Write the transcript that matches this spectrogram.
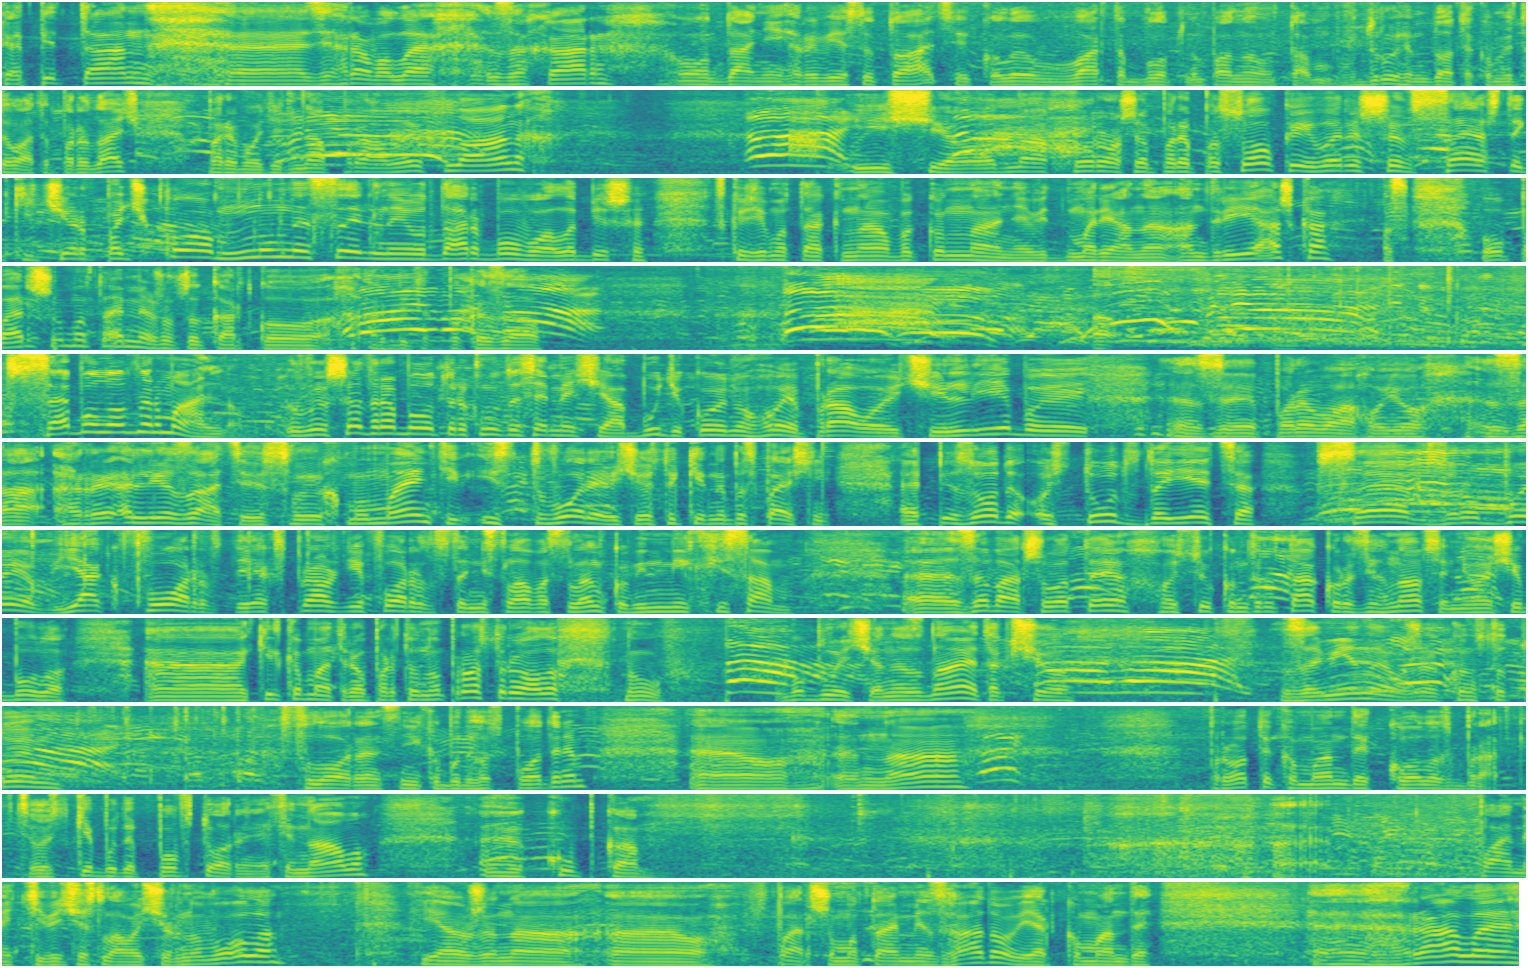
Капітан е, зіграв Олег Захар у даній ігровій ситуації, коли варто було б, напевно, там в другим дотиком віддавати передач, переводять на правий фланг. І ще одна хороша перепасовка і вирішив все ж таки черпачком. Ну, не сильний удар був, але більше, скажімо так, на виконання від Мар'яна Андріяшка. У першому таймі жовту картку арбітр показав. Все було нормально. Лише треба було торкнутися м'яча будь-якою ногою, правою чи лівою, з перевагою за реалізацією своїх моментів і створюючи ось такі небезпечні епізоди. Ось тут, здається, все зробив як Форд, як справжній Форд Станіслав Василенко. Він міг і сам е, завершувати ось цю контратаку, розігнався. В нього ще було е, кілька метрів оперативного простору, але ну, в обличчя не знаю, так що. Заміни вже констатуємо. Флоренс Ніка буде господарем е, на проти команди Колос Братківці. Ось таке буде повторення фіналу. Е, Кубка е, пам'яті В'ячеслава Чорновола. Я вже на в першому таймі згадував, як команди грали.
